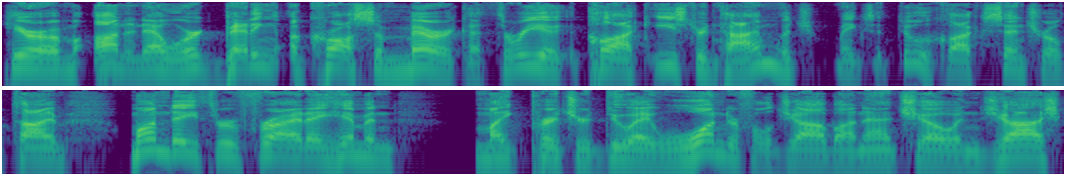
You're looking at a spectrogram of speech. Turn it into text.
hear him on the network betting across America, 3 o'clock Eastern Time, which makes it 2 o'clock Central Time, Monday through Friday. Him and Mike Pritchard do a wonderful job on that show. And Josh,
